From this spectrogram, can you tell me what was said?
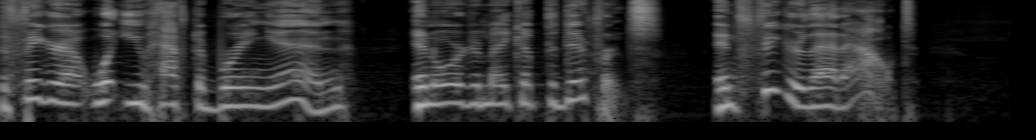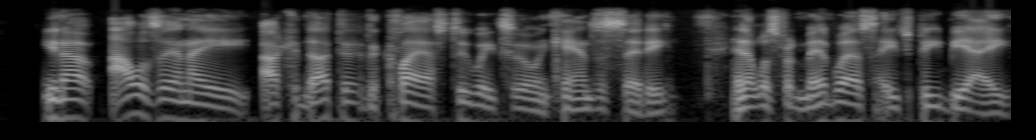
to figure out what you have to bring in in order to make up the difference and figure that out. You know, I was in a, I conducted a class two weeks ago in Kansas City, and it was for Midwest HPBA,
